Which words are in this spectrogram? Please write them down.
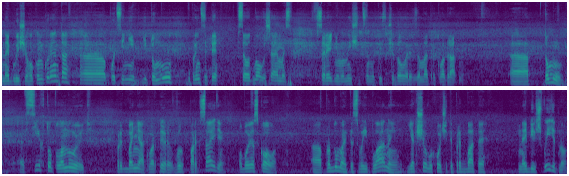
найближчого конкурента по ціні, і тому, в принципі, все одно лишаємось в середньому нижчі ціни 1000 доларів за метр квадратний. Тому всі, хто планують придбання квартири в Парксайді, обов'язково продумайте свої плани. Якщо ви хочете придбати найбільш вигідно,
